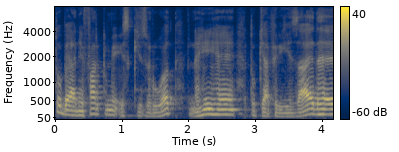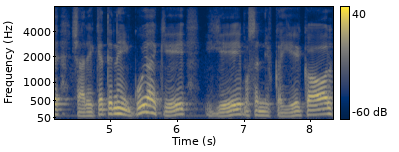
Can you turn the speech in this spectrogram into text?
तो बयान फ़र्क में इसकी ज़रूरत नहीं है। तो क्या फिर ये जायद है? शारे कहते नहीं, गोया कि ये मुसनफ़ का ये कौल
